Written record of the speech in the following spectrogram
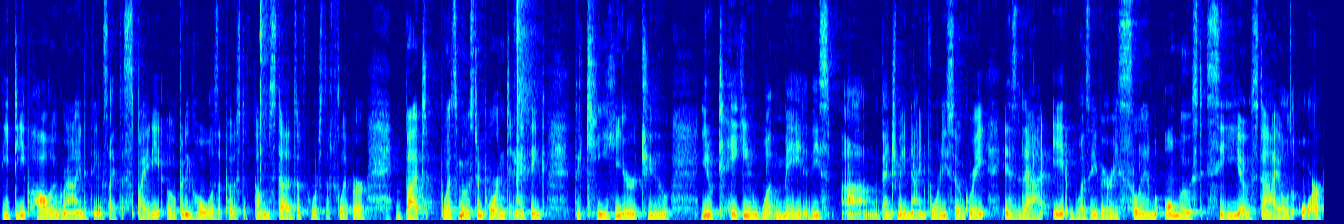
the deep hollow grind, things like the Spidey opening hole as opposed to thumb studs, of course the flipper. But what's most important, and I think the key here to you know, taking what made these um, Benchmade 940 so great is that it was a very slim, almost CEO styled or,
